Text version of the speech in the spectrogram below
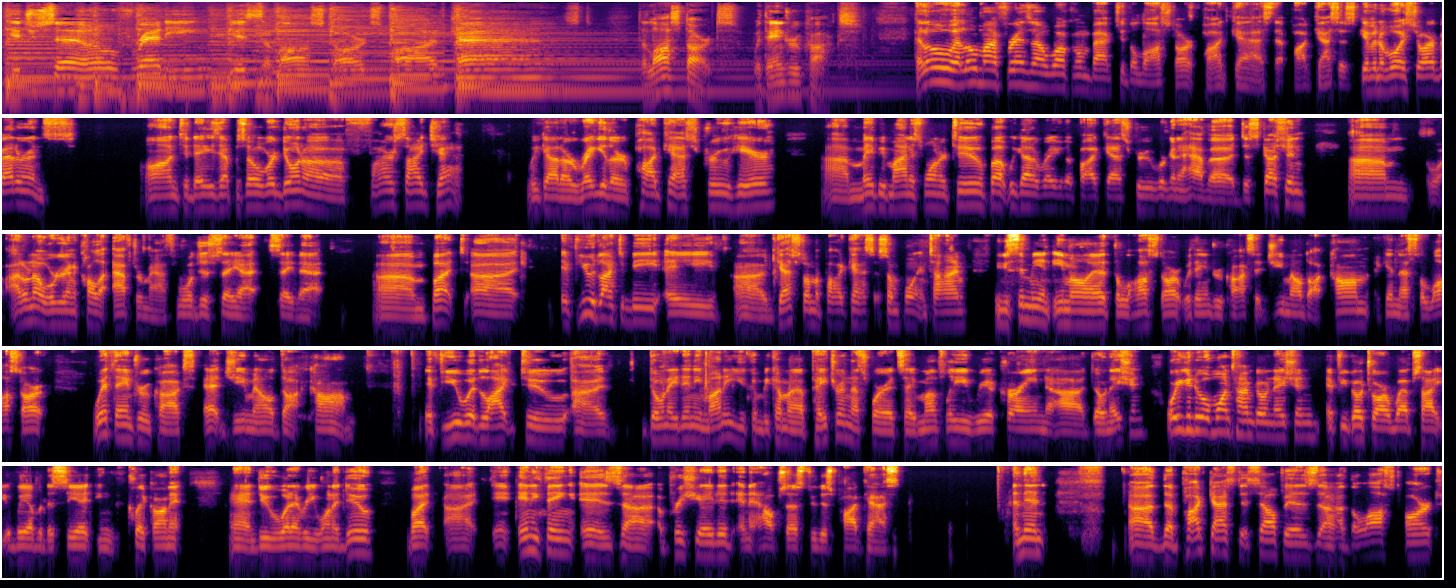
Get yourself ready. It's the Lost Arts Podcast. The Lost Arts with Andrew Cox. Hello, hello, my friends, and welcome back to the Lost Art Podcast. That podcast has given a voice to our veterans. On today's episode, we're doing a fireside chat. We got our regular podcast crew here, uh, maybe minus one or two, but we got a regular podcast crew. We're going to have a discussion. Um, I don't know. We're going to call it aftermath. We'll just say say that. Um, but uh, if you would like to be a uh, guest on the podcast at some point in time, you can send me an email at the lost art with Andrew Cox at gmail.com. Again, that's the lost art with Andrew Cox at gmail.com. If you would like to uh, donate any money, you can become a patron. That's where it's a monthly reoccurring uh, donation, or you can do a one time donation. If you go to our website, you'll be able to see it. You can click on it and do whatever you want to do but uh, anything is uh, appreciated and it helps us through this podcast. And then uh, the podcast itself is uh, the lost art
